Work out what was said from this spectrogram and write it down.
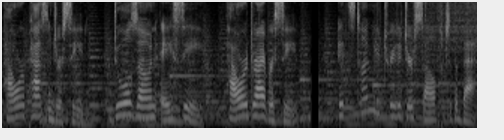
power passenger seat, dual zone AC, power driver seat. It's time you treated yourself to the best.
